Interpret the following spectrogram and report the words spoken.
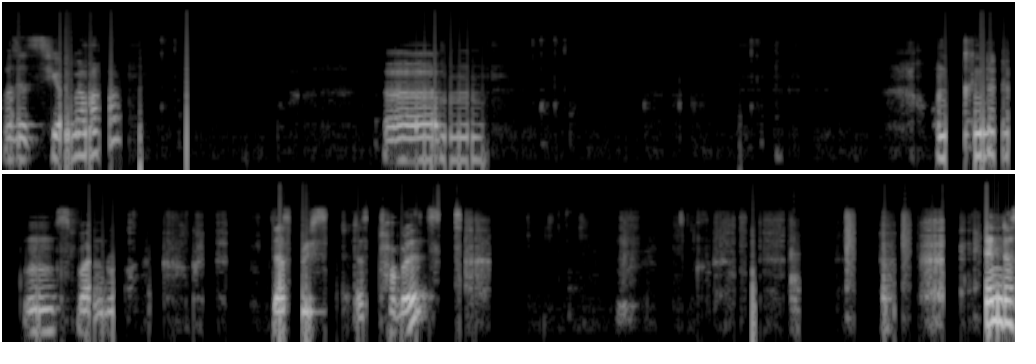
Was ich jetzt hier rüber mache. Ähm und hinter einen zweiten Block das Reset des Toggles. Denn das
